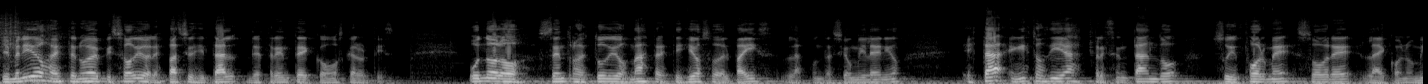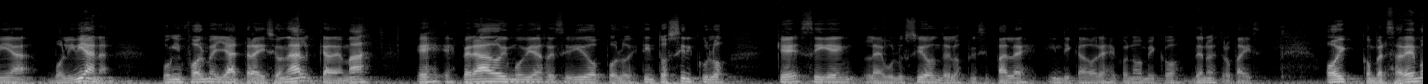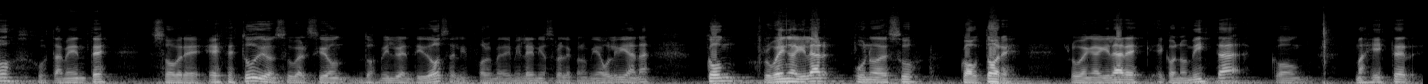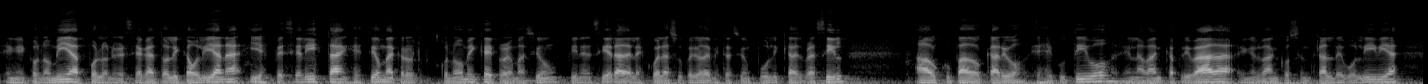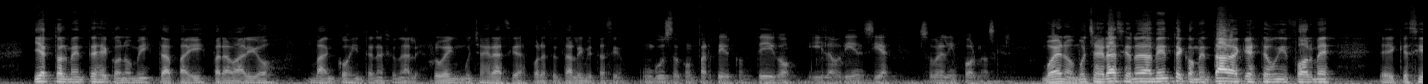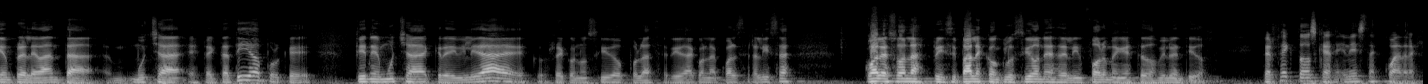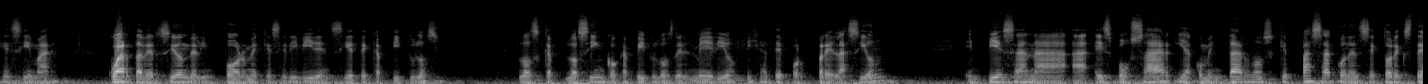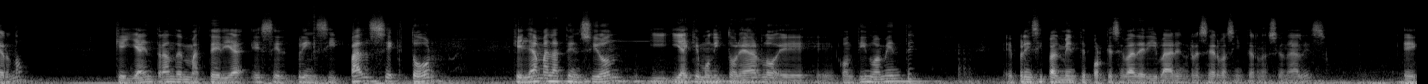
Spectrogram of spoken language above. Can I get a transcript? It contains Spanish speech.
Bienvenidos a este nuevo episodio del Espacio Digital de Frente con Óscar Ortiz. Uno de los centros de estudios más prestigiosos del país, la Fundación Milenio, está en estos días presentando su informe sobre la economía boliviana. Un informe ya tradicional que además es esperado y muy bien recibido por los distintos círculos que siguen la evolución de los principales indicadores económicos de nuestro país. Hoy conversaremos justamente sobre este estudio en su versión 2022, el informe de Milenio sobre la economía boliviana, con Rubén Aguilar, uno de sus coautores. Rubén Aguilar es economista con magíster en economía por la Universidad Católica Boliviana y especialista en gestión macroeconómica y programación financiera de la Escuela Superior de Administración Pública del Brasil. Ha ocupado cargos ejecutivos en la banca privada, en el Banco Central de Bolivia y actualmente es economista país para varios bancos internacionales. Rubén, muchas gracias por aceptar la invitación. Un gusto compartir contigo y la audiencia sobre el informe, Oscar. Bueno, muchas gracias nuevamente. Comentaba que este es un informe eh, que siempre levanta mucha expectativa porque tiene mucha credibilidad, es reconocido por la seriedad con la cual se realiza. ¿Cuáles son las principales conclusiones del informe en este 2022? Perfecto, Oscar. En esta cuadragésima cuarta versión del informe que se divide en siete capítulos, los, los cinco capítulos del medio, fíjate, por prelación, empiezan a, esbozar y a comentarnos qué pasa con el sector externo, que ya entrando en materia es el principal sector que llama la atención y, hay que monitorearlo eh, eh, continuamente, eh, principalmente porque se va a derivar en reservas internacionales.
